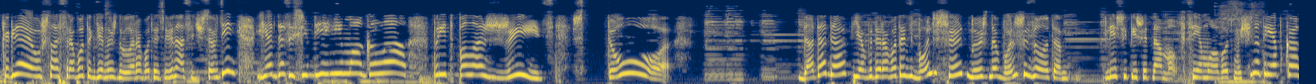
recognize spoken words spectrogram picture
Когда я ушла с работы, где нужно было работать 12 часов в день, я даже себе не могла предположить, что да-да-да, я буду работать больше, нужно больше золота. Леший пишет нам в тему, а вот мужчина-тряпка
